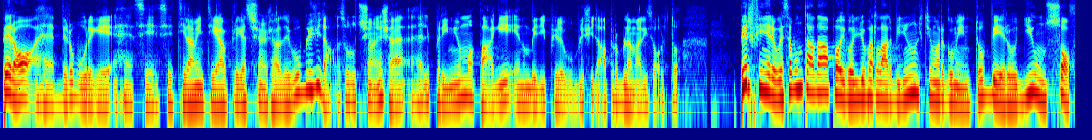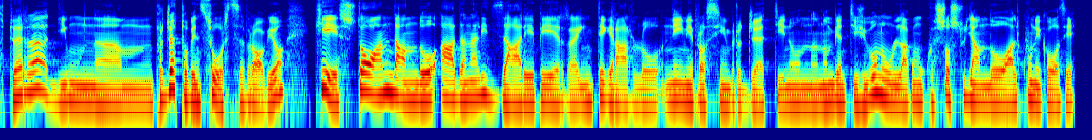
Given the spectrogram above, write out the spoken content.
però è vero pure che eh, se, se, ti lamenti che l'applicazione c'ha delle pubblicità, la soluzione c'è, è il premium, paghi e non vedi più le pubblicità, problema risolto. Per finire questa puntata poi voglio parlarvi di un ultimo argomento, ovvero di un software, di un um, progetto open source proprio, che sto andando ad analizzare per integrarlo nei miei prossimi progetti. Non, non vi anticipo nulla, comunque sto studiando alcune cose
